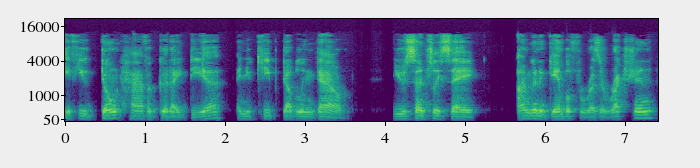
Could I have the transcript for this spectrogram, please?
If you don't have a good idea and you keep doubling down, you essentially say, "I'm going to gamble for resurrection.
